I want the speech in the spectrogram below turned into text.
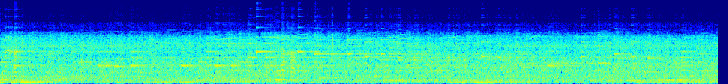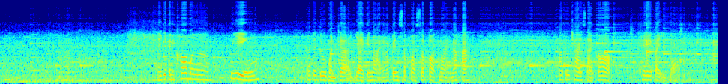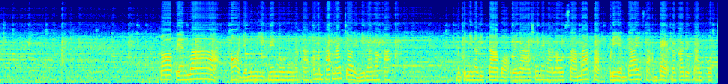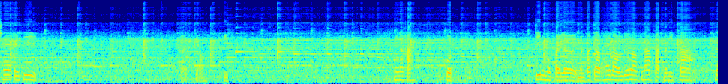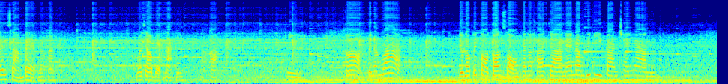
นะคะ นี่นะคะนะคะนี่จะเป็นข้อมือผู้หญิง ก็จะดูเหมือนจะใหญ่ไปหน่อยนะคะ เป็นสปอร์ตสปอร์ตหน่อยนะคะ ถ้าผู้ชายใส่ก็เท่ไปอีกแบบ ก็เป็นว่าอ๋อเดี๋ยวมันมีอีกเมนูหนึ่งนะคะ ถ้ามันพักหน้าจออย่างนี้แล้วนะคะ มันจะมีนาฬิกาบอกเวลาใช่ไหมคะ เราสามารถปรับเปลี่ยนได้ 3 แบบนะคะ โดยการกดแช่ไปที่เดี๋ยวปิดนี่นะคะ กดจิ้มลงไปเลย มันก็จะให้เราเลือกหน้าปัดนาฬิกาได้ 3 แบบนะคะ ว่าจะเอาแบบไหน นะคะนี่ก็เป็นนั้นว่า เดี๋ยวเราไปต่อตอน 2 กันนะคะ จะแนะนำวิธีการใช้งาน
